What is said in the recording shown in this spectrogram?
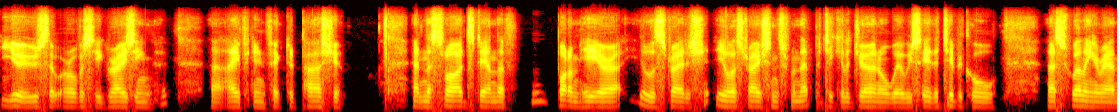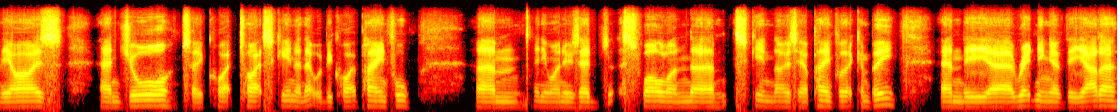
ewes that were obviously grazing uh, aphid-infected pasture. And the slides down the bottom here are illustrations from that particular journal where we see the typical uh, swelling around the eyes and jaw, so quite tight skin, and that would be quite painful. Um, anyone who's had swollen uh, skin knows how painful that can be. And the uh, reddening of the udder,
